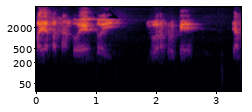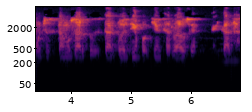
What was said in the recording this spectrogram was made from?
vaya pasando esto y, y bueno, creo que ya muchos estamos hartos de estar todo el tiempo aquí encerrados en, en casa.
